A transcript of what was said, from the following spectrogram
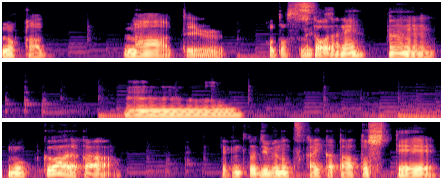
のかなあっていうことですね。そうだね。うん。うん。僕は、だから、逆に言うと自分の使い方として、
